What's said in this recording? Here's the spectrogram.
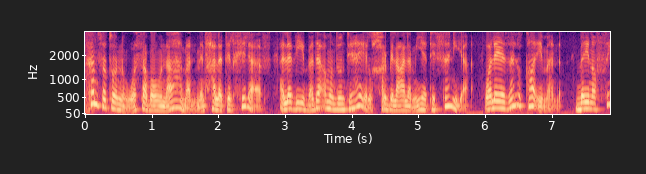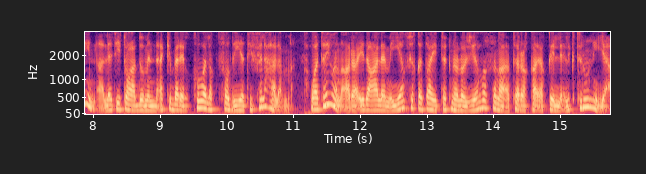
75 عاما من حالة الخلاف الذي بدأ منذ انتهاء الحرب العالمية الثانية ولا يزال قائما بين الصين التي تعد من أكبر القوى الاقتصادية في العالم وتايوان الرائدة عالميا في قطاع التكنولوجيا وصناعة الرقائق الإلكترونية.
